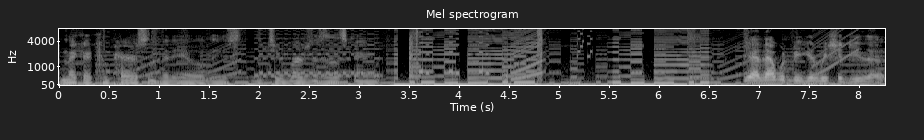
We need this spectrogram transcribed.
make a comparison video of these the two versions of this game. Yeah, that would be good. We should do that.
